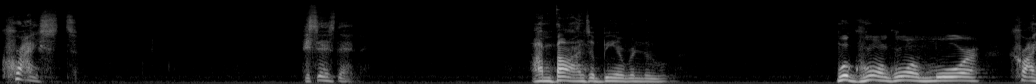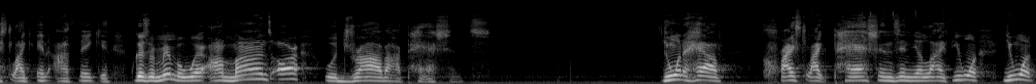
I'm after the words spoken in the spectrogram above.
Christ, it says that our minds are being renewed. We're growing, growing more Christ like in our thinking. Because remember, where our minds are will drive our passions. You want to have Christ-like passions in your life. You want, you, want,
